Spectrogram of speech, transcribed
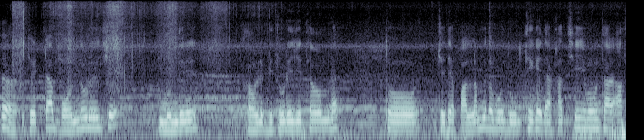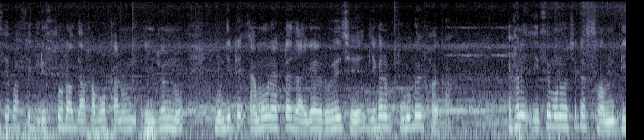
হ্যাঁ গেটটা বন্ধ রয়েছে মন্দিরে তাহলে ভিতরে যেতাম আমরা। তো যেটা পারলাম না, তবু দূর থেকে দেখাচ্ছি এবং তার আশেপাশে দৃশ্যটাও দেখাবো। কারণ এই জন্য মন্দিরটা এমন একটা জায়গায় রয়েছে যেখানে পুরোটাই ফাঁকা। এখানে এসে মনে হচ্ছে একটা শান্তি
